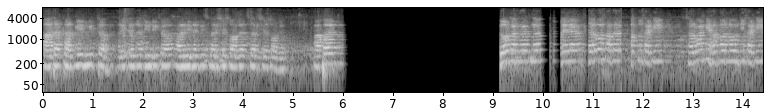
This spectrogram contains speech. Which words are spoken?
आधार कारगिल निमित्त हरिचंद्र दिंडीचं आणि नगरी वर्ष स्वागत सरसे स्वागत. आपण जोरगंगातनं आलेल्या सर्वसाधारण वस्तूसाठी सर्वांनी हातभार लावून जीसाठी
